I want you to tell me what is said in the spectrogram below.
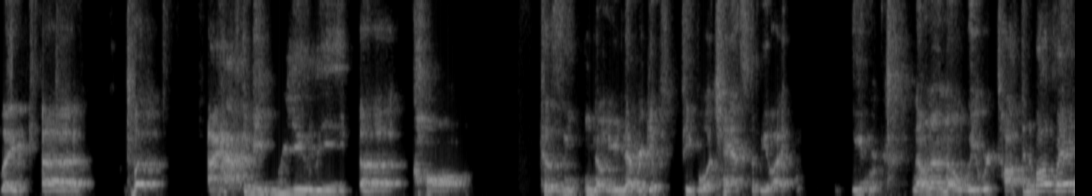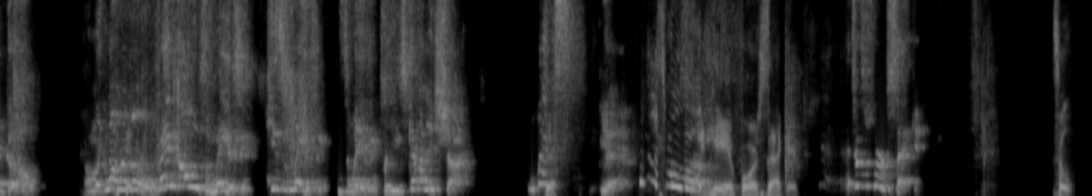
Like, uh, but I have to be really uh, calm because you know you never give people a chance to be like, we were no, no, no, we were talking about Van Gogh. I'm like, no, no, no, Van Gogh is amazing. He's amazing. He's amazing, but he's got his shot. Let's, yeah. Let's move so, over here for a second. Yeah, just for a second. So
